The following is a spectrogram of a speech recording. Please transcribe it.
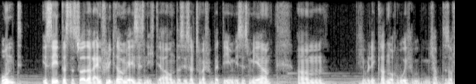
und ihr seht, dass das zwar da reinfliegt, aber mehr ist es nicht, ja. Und das ist halt zum Beispiel bei dem ist es mehr. Ähm, ich überlege gerade noch, wo ich, ich habe das auf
